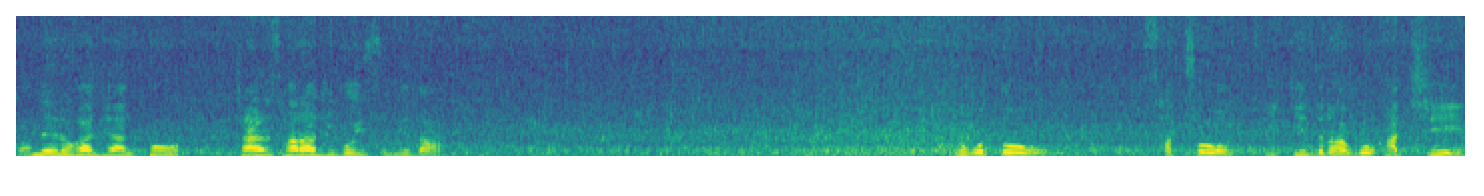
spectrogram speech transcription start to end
떠내려가지 않고 잘 살아주고 있습니다. 요것도 사초 이끼들하고 같이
